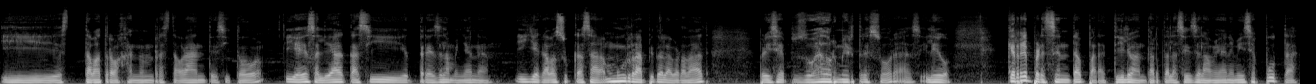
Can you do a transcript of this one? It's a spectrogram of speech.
y estaba trabajando en restaurantes y todo. Y ella salía casi 3 de la mañana y llegaba a su casa muy rápido, la verdad. Pero dice, pues voy a dormir 3 horas. Y le digo, ¿qué representa para ti levantarte a las 6 de la mañana? Y me dice, puta,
